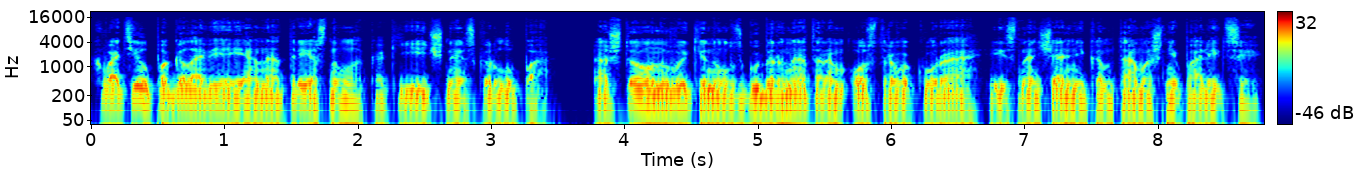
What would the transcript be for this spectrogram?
Хватил по голове, и она треснула, как яичная скорлупа. А что он выкинул с губернатором острова Кура и с начальником тамошней полиции?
